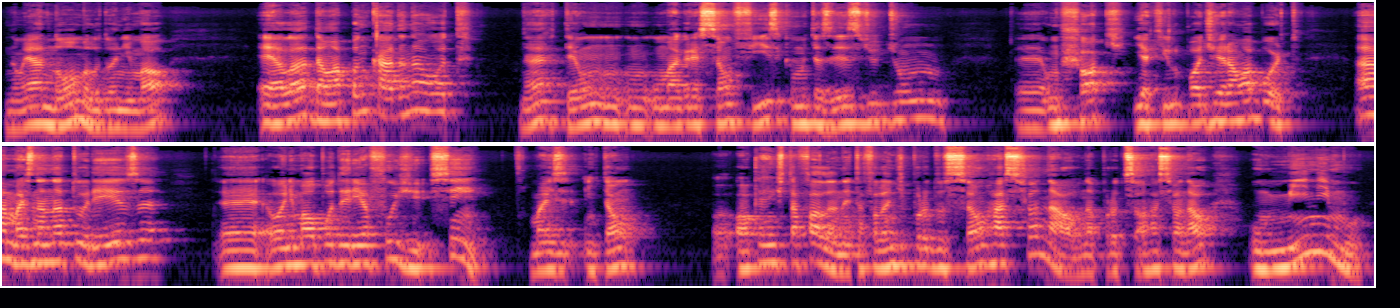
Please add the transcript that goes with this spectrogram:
não é anômalo do animal, ela dá uma pancada na outra, né? Tem um, um, uma agressão física, muitas vezes, de, de um, é, um choque, e aquilo pode gerar um aborto. Ah, mas na natureza é, o animal poderia fugir. Sim, mas então, olha o que a gente está falando. Está falando de produção racional. Na produção racional, o mínimo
